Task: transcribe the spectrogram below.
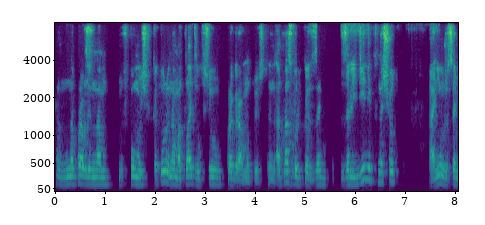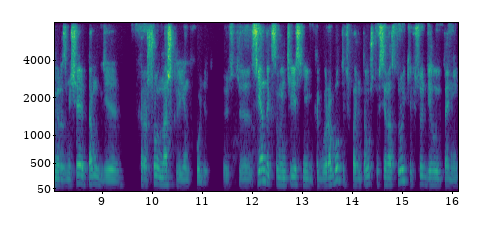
направлен нам в помощь, который нам отладил всю программу. То есть от нас только зали денег на счет, а они уже сами размещают там, где хорошо наш клиент ходит. То есть э, с Яндексом интереснее как бы работать в плане того, что все настройки, все делают они.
